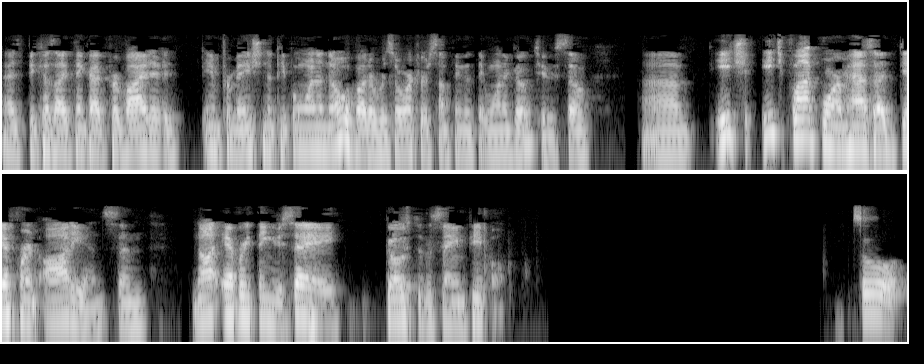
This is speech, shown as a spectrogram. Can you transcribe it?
it's because I think I've provided information that people want to know about a resort or something that they want to go to. So, um, each each platform has a different audience and not everything you say goes to the same people. So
